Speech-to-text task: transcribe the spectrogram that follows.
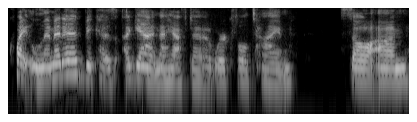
quite limited because again, I have to work full time. So um,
